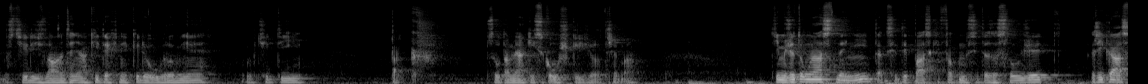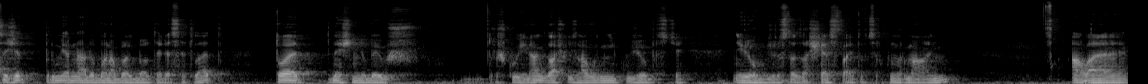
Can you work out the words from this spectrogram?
prostě když zvládnete nějaké techniky do úrovně určitý, tak jsou tam nějaké zkoušky, že jo, třeba. Tím, že to u nás není, tak si ty pásky fakt musíte zasloužit. Říká se, že průměrná doba na black belt je 10 let. To je v dnešní době už trošku jinak, zvlášť u závodníků, že jo, prostě někdo ho může dostat za 6 a je to v celku normální. Ale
